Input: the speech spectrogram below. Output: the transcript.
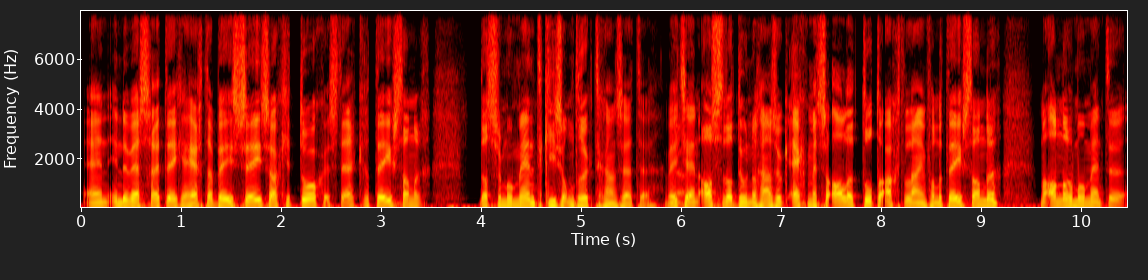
En in de wedstrijd tegen Hertha BSC zag je toch een sterkere tegenstander. Dat ze moment kiezen om druk te gaan zetten. Weet Ja. je, en als ze dat doen, dan gaan ze ook echt met z'n allen tot de achterlijn van de tegenstander. Maar andere momenten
